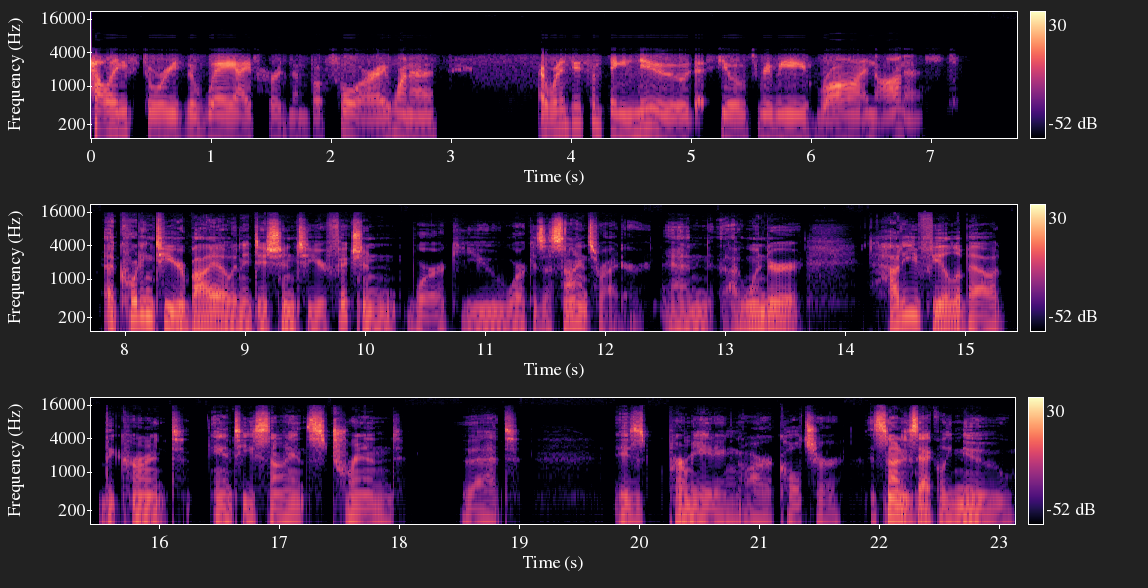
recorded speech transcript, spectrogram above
telling stories the way I've heard them before. I want to I want to do something new that feels really raw and honest. According to your bio, in addition to your fiction work, you work as a science writer. And I wonder how do you feel about the current anti science trend that is permeating our culture? It's not exactly new,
